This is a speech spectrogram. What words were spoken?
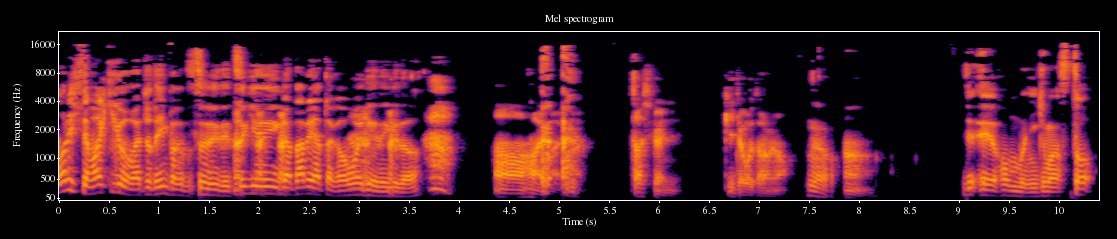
乗り来た巻号がちょっとインパクト強いで、次が誰やったか覚えてんねんけど。ああ、はいはい。確かに。聞いたことあるな。うんうん。で、えー本部に行きますと、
